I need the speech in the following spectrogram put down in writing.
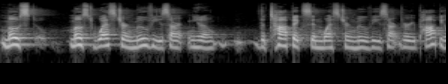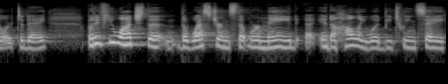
most, most Western movies aren't, you know, the topics in Western movies aren't very popular today. But if you watch the, the Westerns that were made uh, in Hollywood between, say,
